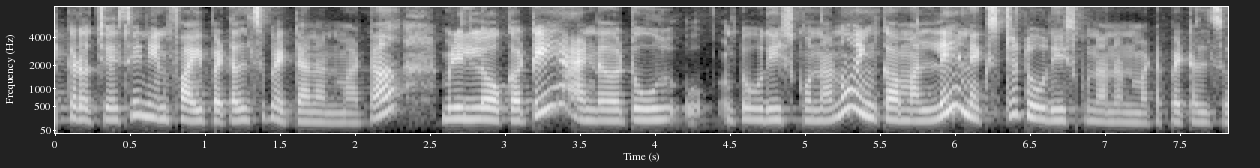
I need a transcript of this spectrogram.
ఇక్కడ వచ్చేసి నేను ఫైవ్ పెటల్స్ పెట్టాను అనమాట మిడిల్లో ఒకటి అండ్ టూ టూ తీసుకున్నాను. ఇంకా మళ్ళీ నెక్స్ట్ టూ తీసుకున్నాను అనమాట పెటల్స్.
